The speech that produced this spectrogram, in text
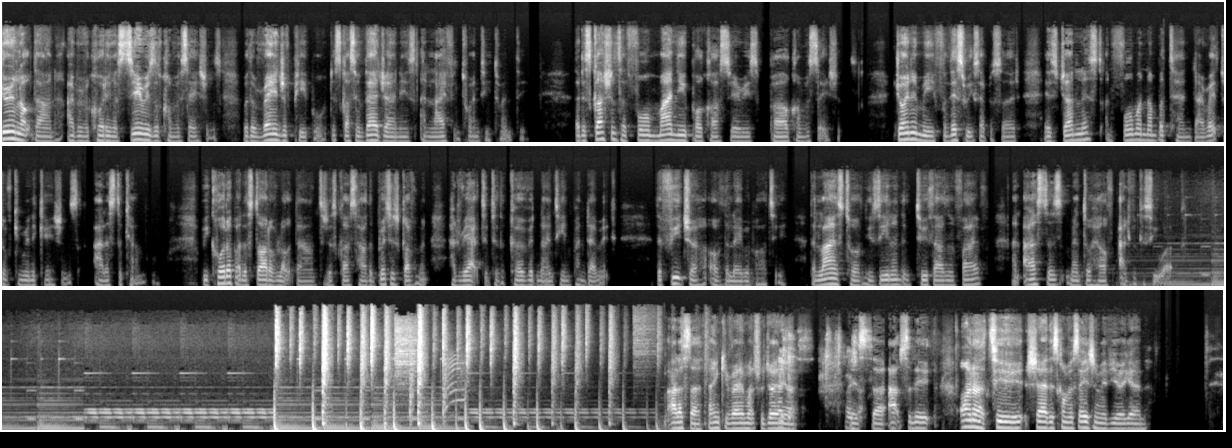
During lockdown, I've been recording a series of conversations with a range of people discussing their journeys and life in 2020. The discussions have formed my new podcast series, Pearl Conversations. Joining me for this week's episode is journalist and former number 10 Director of Communications, Alastair Campbell. We caught up at the start of lockdown to discuss how the British government had reacted to the COVID 19 pandemic the future of the Labour Party, the Lions Tour of New Zealand in 2005, and Alastair's mental health advocacy work. Alastair, thank you very much for joining Pleasure. us. Pleasure. It's an absolute honor to share this conversation with you again.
